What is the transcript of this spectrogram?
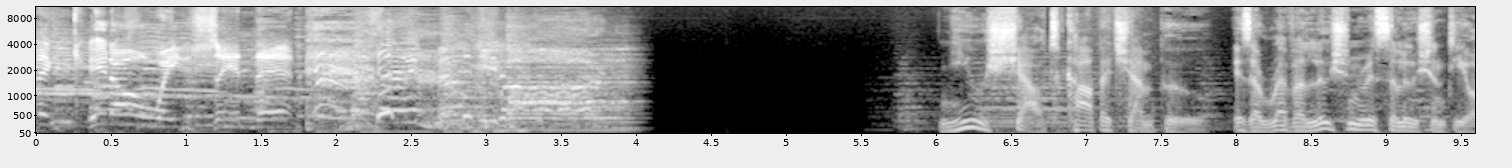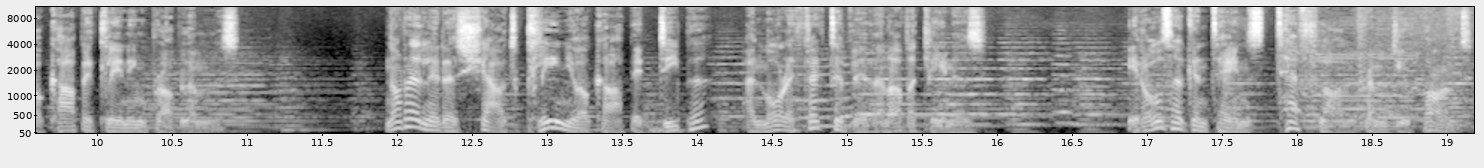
the kid always said that. Milky Bar. New Shout Carpet Shampoo is a revolutionary solution to your carpet cleaning problems. Not only does Shout clean your carpet deeper and more effectively than other cleaners, it also contains Teflon from DuPont,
